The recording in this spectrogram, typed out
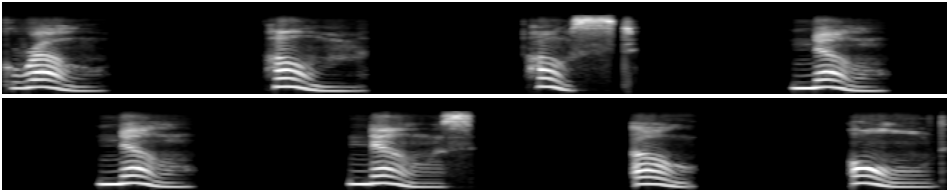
Grow home. Host. No no nose oh old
